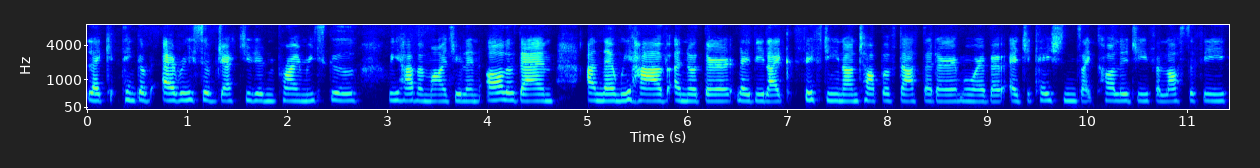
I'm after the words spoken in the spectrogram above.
like think of every subject you did in primary school. We have a module in all of them and then we have another maybe like 15 on top of that that are more about education psychology philosophy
